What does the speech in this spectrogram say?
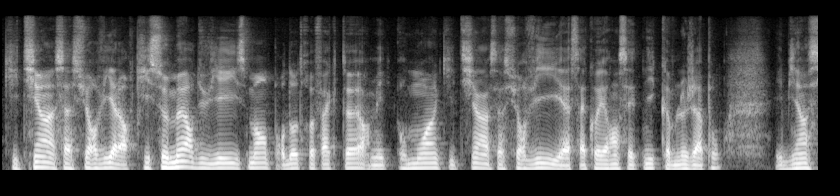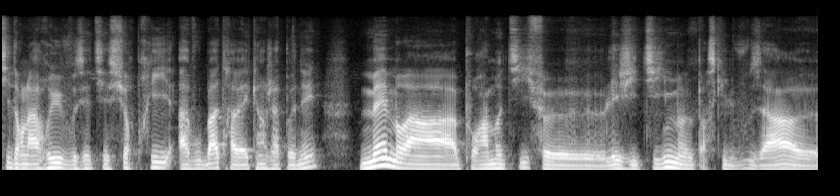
qui tient à sa survie, alors qui se meurt du vieillissement pour d'autres facteurs, mais au moins qui tient à sa survie et à sa cohérence ethnique comme le Japon, eh bien si dans la rue vous étiez surpris à vous battre avec un japonais, même pour un motif euh, légitime, parce qu'il vous a, euh,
